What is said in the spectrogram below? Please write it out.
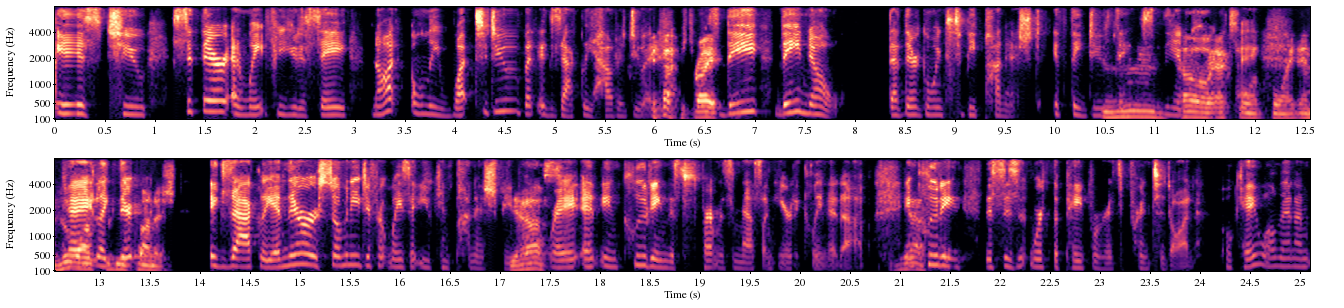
is to sit there and wait for you to say not only what to do but exactly how to do it yeah, right they they know that they're going to be punished if they do things mm, oh excellent way. point and who okay? wants like to be punished Exactly. And there are so many different ways that you can punish people, yes. right? And including this department's a mess, I'm here to clean it up, yes. including this isn't worth the paper it's printed on. Okay, well, then I'm,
